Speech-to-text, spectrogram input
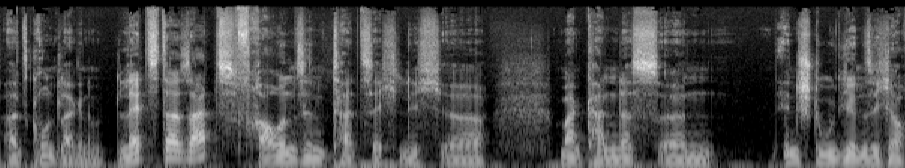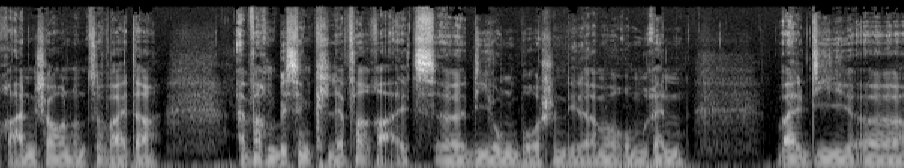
als Grundlage nimmt. Letzter Satz: Frauen sind tatsächlich, äh, man kann das äh, in Studien sich auch anschauen und so weiter, einfach ein bisschen cleverer als äh, die jungen Burschen, die da immer rumrennen weil die, äh,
